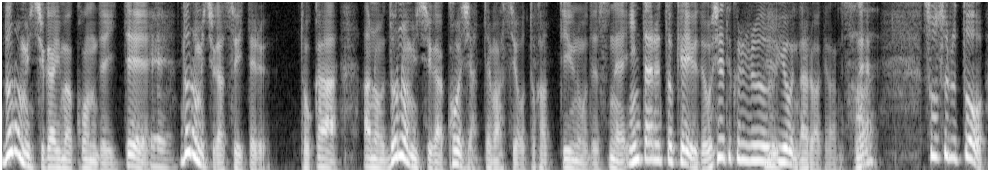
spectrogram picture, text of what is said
どの道が今混んでいて、ええ、どの道がついてるとかあのどの道が工事やってますよとかっていうのをですねインターネット経由で教えてくれるようになるわけなんですね。うん。はいそうすると、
